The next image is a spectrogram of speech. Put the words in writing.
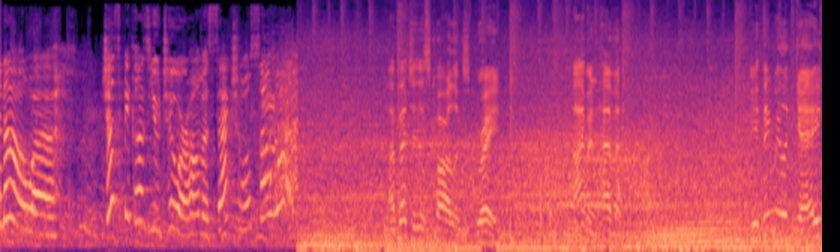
You know, uh, just because you two are homosexual, so what? I bet you this car looks great. I'm in heaven. Do you think we look gay?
